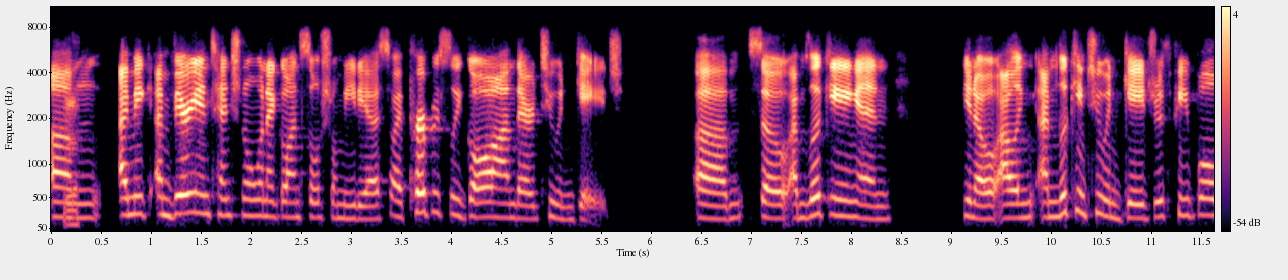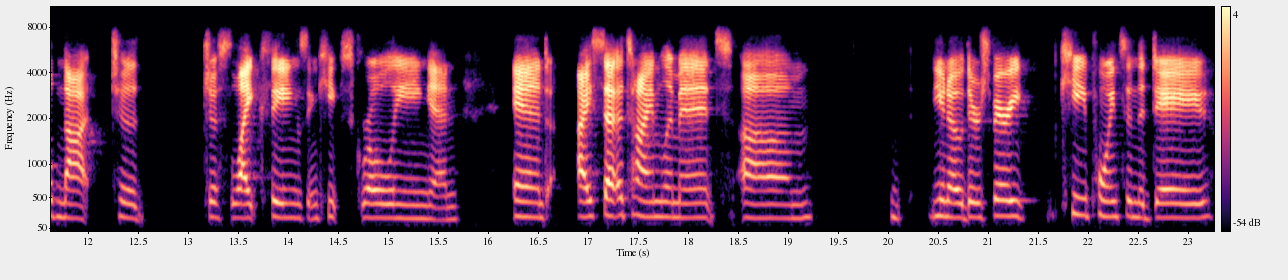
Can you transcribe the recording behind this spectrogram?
Um, yeah. I make I'm very intentional when I go on social media, so I purposely go on there to engage. Um, so I'm looking and you know I'll I'm looking to engage with people, not to just like things and keep scrolling and and I set a time limit. Um, you know, there's very key points in the day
